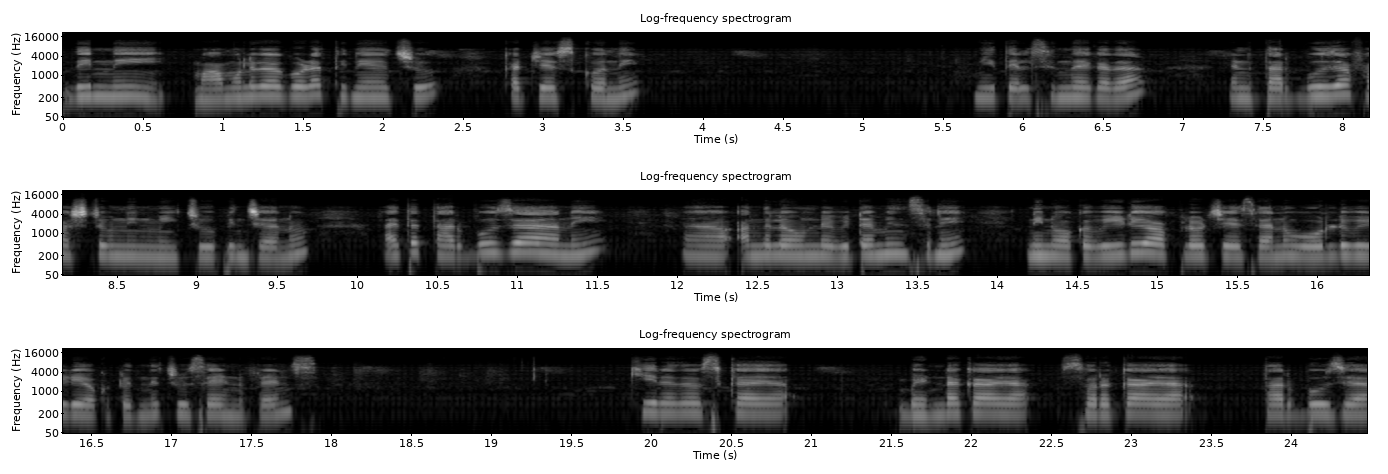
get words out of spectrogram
దీన్ని మామూలుగా కూడా తినేయచ్చు కట్ చేసుకొని మీకు తెలిసిందే కదా అండ్ తర్బూజా ఫస్ట్ నేను మీకు చూపించాను. అయితే తర్బూజా అని అందులో ఉండే విటమిన్స్ని నేను ఒక వీడియో అప్లోడ్ చేశాను. ఓల్డ్ వీడియో ఒకటి ఉంది చూసేయండి ఫ్రెండ్స్. కీరదోసకాయ బెండకాయ సొరకాయ తర్బూజా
